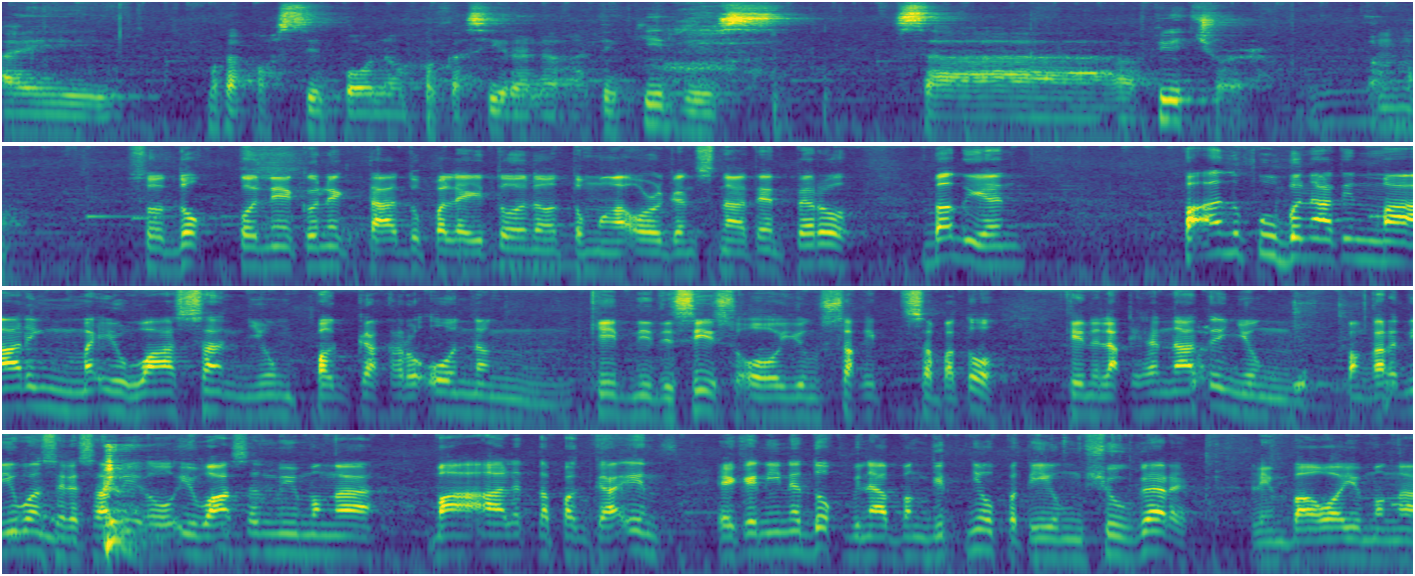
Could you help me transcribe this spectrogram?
ay makakos din po ng pagkasira ng ating kidneys sa future. So, Doc, konektado pala ito, no, itong mga organs natin. Pero bago yan, paano po ba natin maaring maiwasan yung pagkakaroon ng kidney disease o yung sakit sa bato? Kinalakihan natin yung pangkaraniwan, sinasabi, o iwasan mo yung mga maaalat na pagkain. Eh kanina, Doc, binabanggit nyo, pati yung sugar. Halimbawa, yung mga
